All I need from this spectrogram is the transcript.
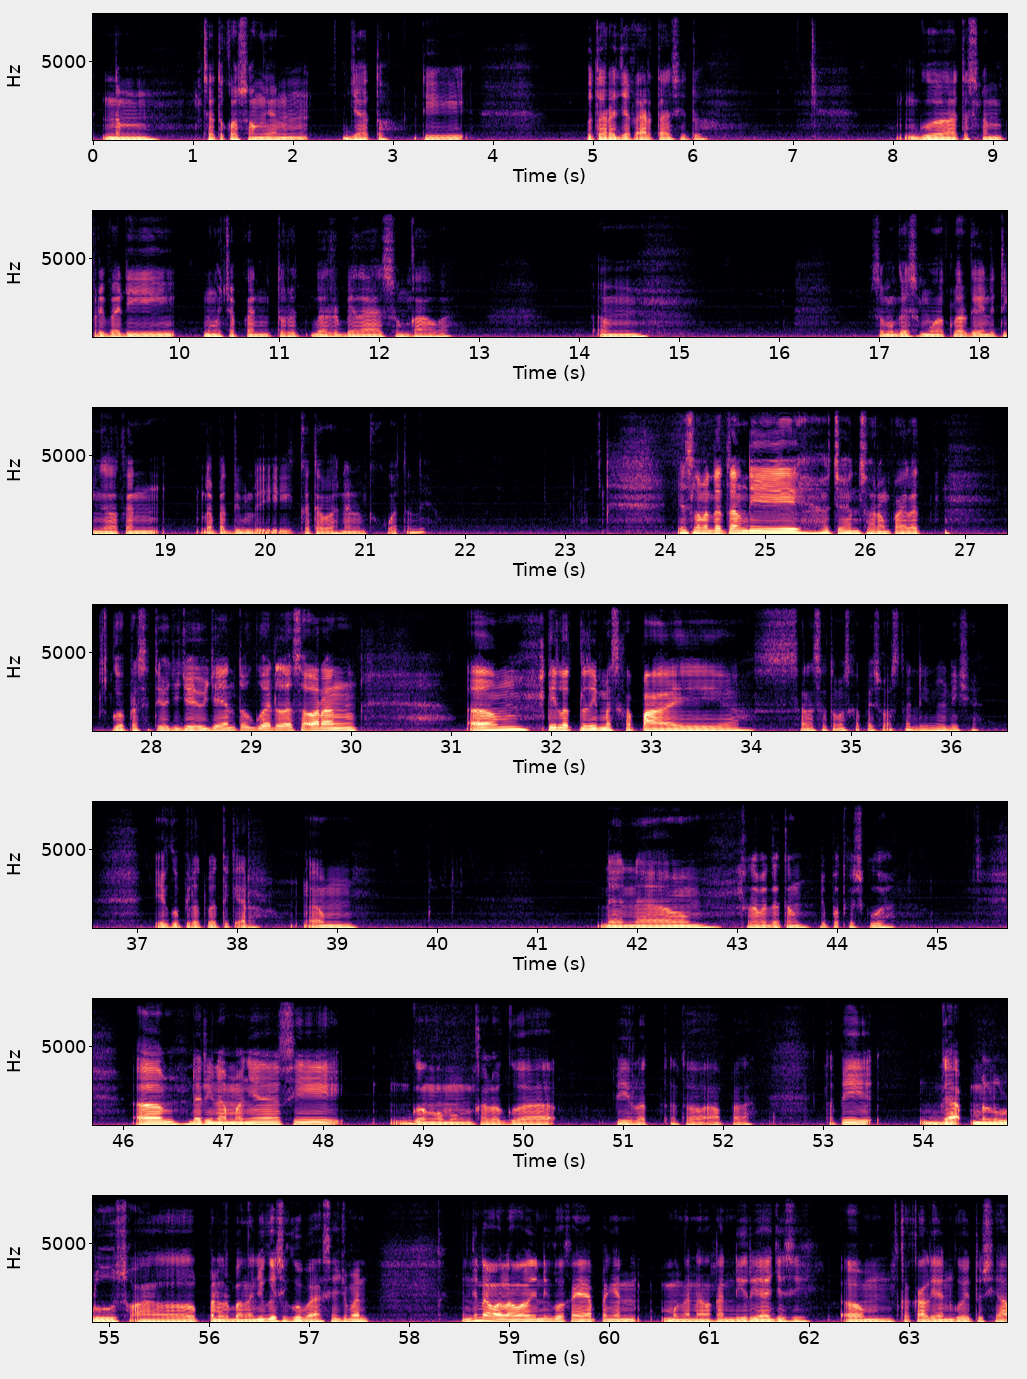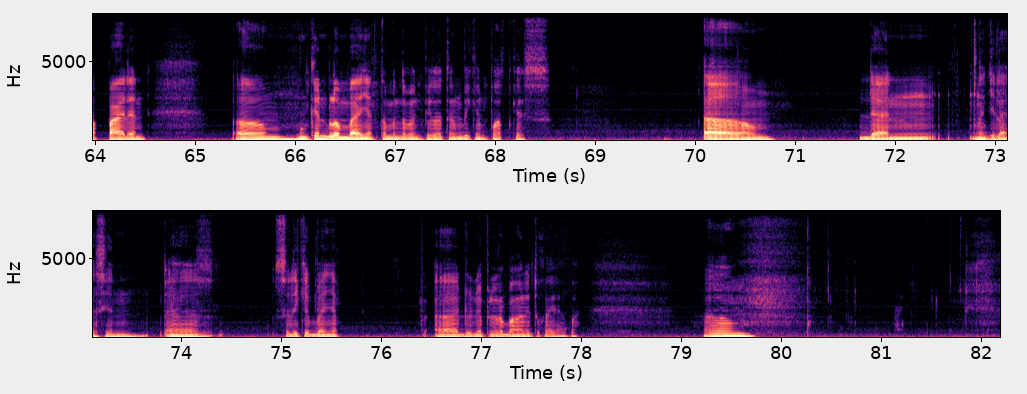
610 yang jatuh di utara Jakarta situ. Gue atas nama pribadi mengucapkan turut berbela sungkawa. Um, semoga semua keluarga yang ditinggalkan dapat dibeli ketabahan dan kekuatan deh ya selamat datang di ocehan seorang pilot. Gue Prasetyo Jaya Wijayanto. Gue adalah seorang um, pilot dari maskapai salah satu maskapai swasta di Indonesia. Ya gue pilot batik air. Um, dan um, selamat datang di podcast gue um, dari namanya sih gue ngomong kalau gue pilot atau apalah. Tapi nggak melulu soal penerbangan juga sih gue bahasnya. Cuman mungkin awal-awal ini gue kayak pengen mengenalkan diri aja sih um, ke kalian gue itu siapa dan um, mungkin belum banyak teman-teman pilot yang bikin podcast. Um, dan ngejelasin uh, sedikit banyak uh, dunia penerbangan itu kayak apa. Um,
